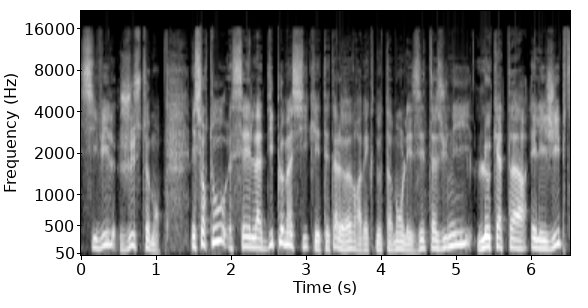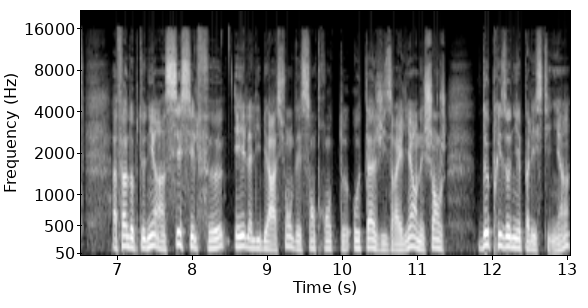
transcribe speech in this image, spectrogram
civils, justement. Et surtout, c'est la diplomatie qui était à l'œuvre, avec notamment les États-Unis, le Qatar et l'Égypte, afin d'obtenir un cessez-le-feu et la libération des 130 otages israéliens en échange de prisonniers palestiniens.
